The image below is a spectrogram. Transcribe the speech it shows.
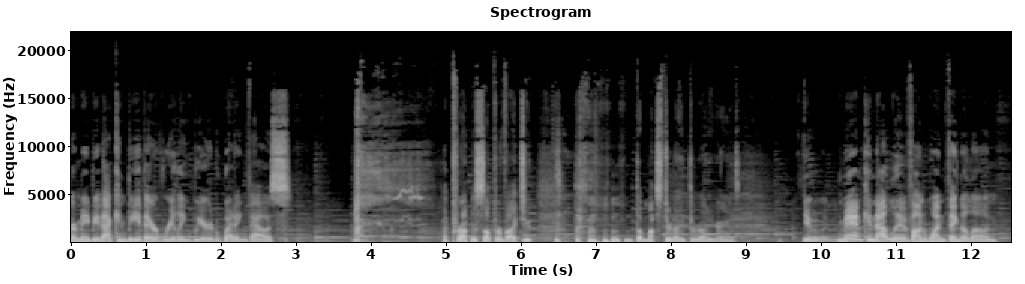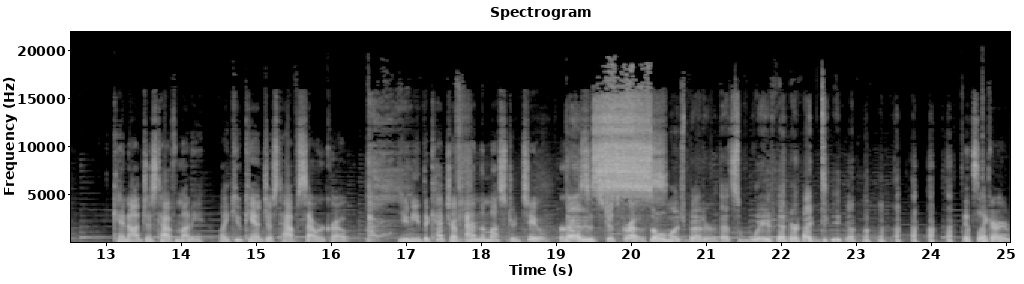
Or maybe that can be their really weird wedding vows. I promise I'll provide you the, the mustard I threw out of your hands. You man cannot live on one thing alone. Cannot just have money, like you can't just have sauerkraut. You need the ketchup and the mustard too, or That else it's just gross. so much better. That's way better idea. It's like our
